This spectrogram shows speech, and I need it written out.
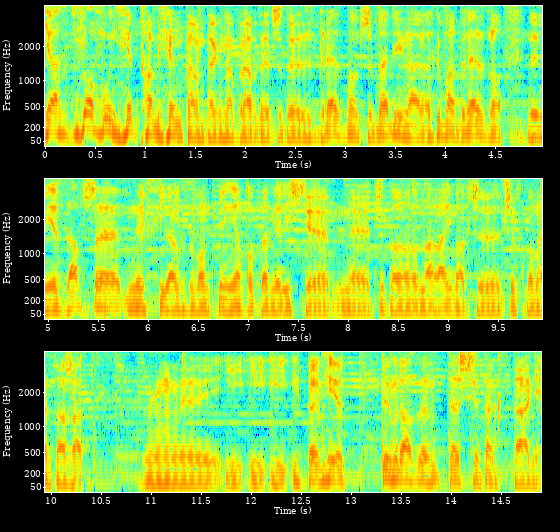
Ja znowu nie pamiętam tak naprawdę, czy to jest Drezno, czy Berlin, ale chyba Drezno. Wy mnie zawsze w chwilach zwątpienia poprawialiście, czy to na live'ach, czy, czy w komentarzach. Mm, I, i, i, I pewnie tym razem też się tak stanie.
